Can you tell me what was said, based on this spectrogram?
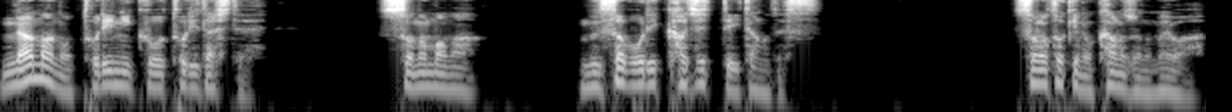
生の鶏肉を取り出して、そのままむさぼりかじっていたのです。その時の彼女の目は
